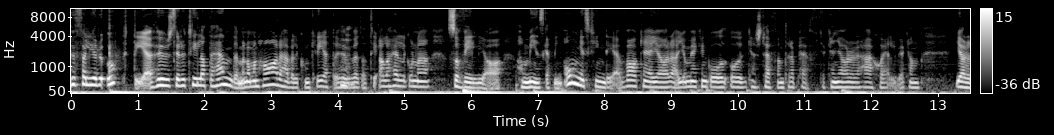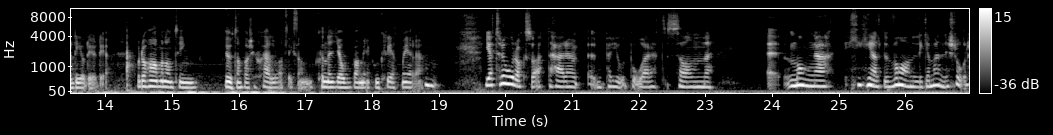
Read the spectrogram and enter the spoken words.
hur följer du upp det? Hur ser du till att det händer? Men om man har det här väldigt konkreta i Mm. huvudet att till alla helgorna så vill jag ha minskat min ångest kring det. Vad kan jag göra? Jo, men jag kan gå och kanske träffa en terapeut. Jag kan göra det här själv. Jag kan göra det och det och det. Och då har man någonting utanför sig själv att liksom kunna jobba mer konkret med det. Mm. Jag tror också att det här är en- period på året som eh, många helt vanliga människor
